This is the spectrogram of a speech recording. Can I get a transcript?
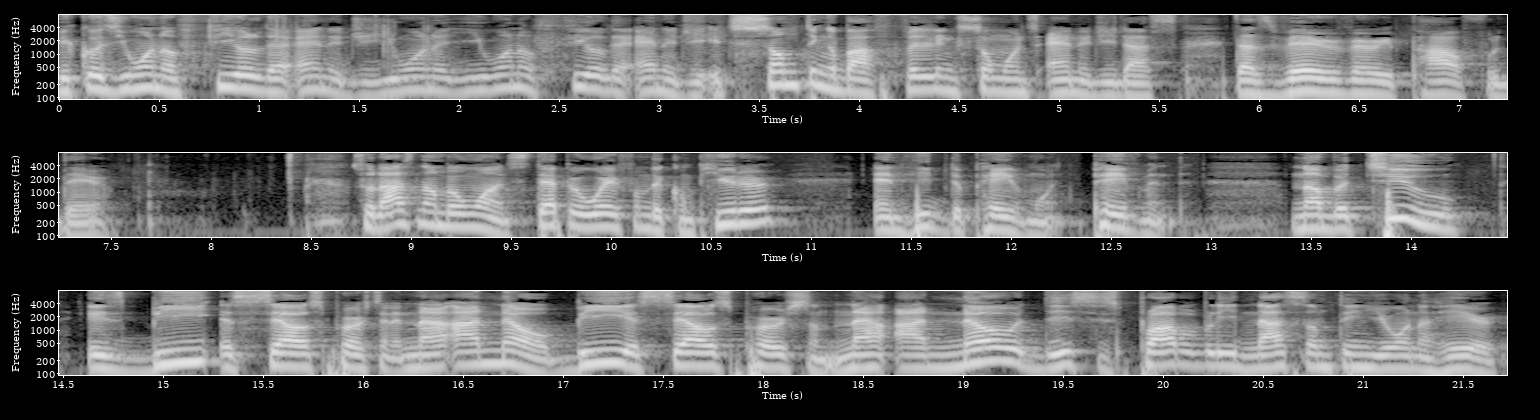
because you want to feel their energy. You want to you want to feel their energy. It's something about feeling someone's energy that's that's very very powerful there. So that's number one. Step away from the computer and hit the pavement. Pavement. Number two is be a salesperson. And now I know, be a salesperson. Now I know this is probably not something you want to hear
